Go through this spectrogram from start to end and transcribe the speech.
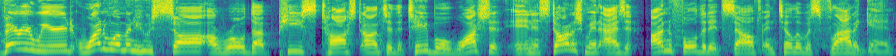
very weird. One woman who saw a rolled up piece tossed onto the table watched it in astonishment as it unfolded itself until it was flat again,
